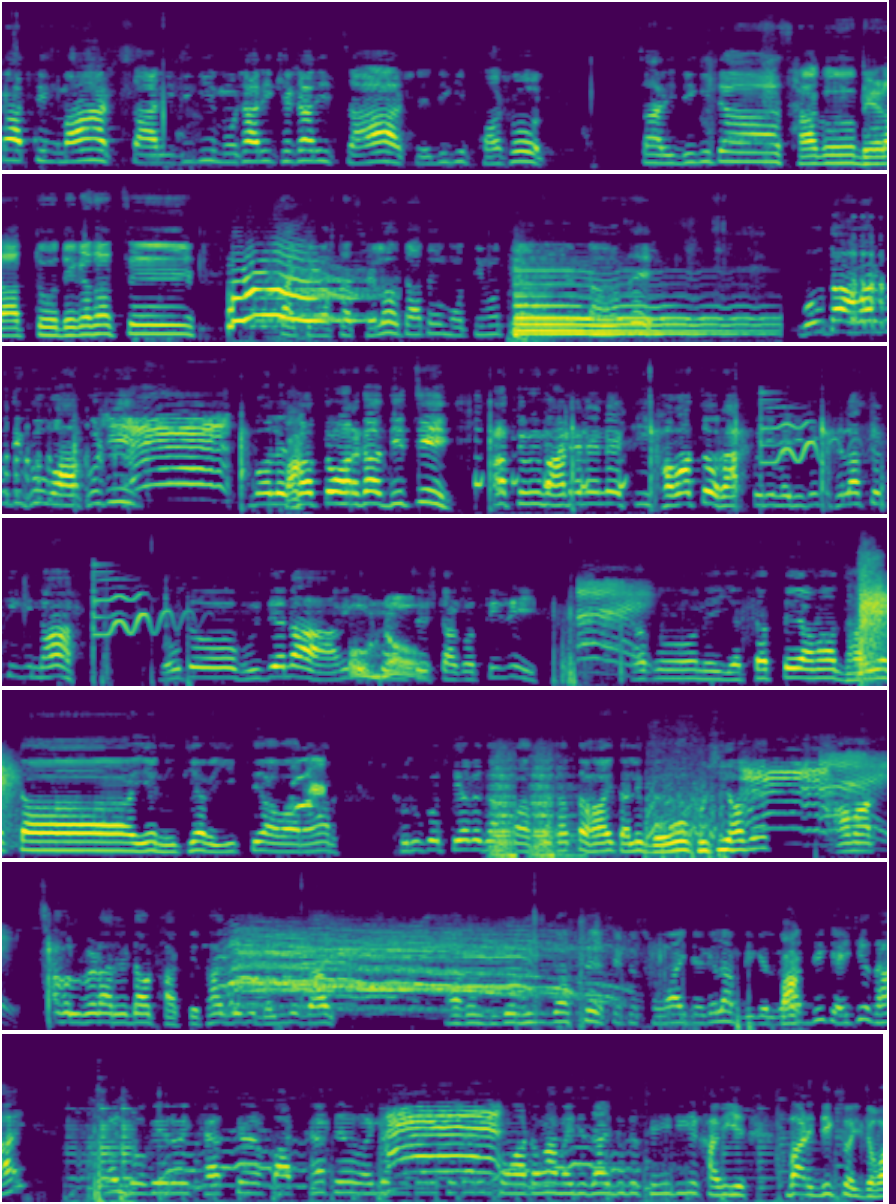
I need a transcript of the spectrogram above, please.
কার্তিক মাস চারিদিকে মশারি খেসারি চাষ এদিকে ফসল। চারিদিকিটা ছাগল ভেড়া তো দেখা যাচ্ছে। চারটে পাঁচটা ছিল তা তো মতি মতি আছে। বউটা আমার প্রতি খুব খুশি বলে সব তোমার কাছে দিচ্ছি। আর তুমি মাঠে নেনে কি খাওয়াচ্ছ? রাত করে মেডিটেন খেলাচ্ছ কি কি না? বউ তো বুঝতে না আমি চেষ্টা করতেছি। এখন এই একটাতে আমার ঝাড়ি একটা ইয়ে নিতে হবে, ইতে আবার আমার শুরু করতে হবে, যেন পাঁচটা সাতটা হয়, তাহলে বউও খুশি হবে। আমার ছাগল বেড়ার এটাও থাকবে থাকবে কি বলতে যাই। এখন দুপুর হয়ে যাচ্ছে, সেটা সময় দিয়ে গেলাম, বিকেল বেলার দিকে, এই যে যাই। ওই লোকের ওই খ্যাতকে পাট খ্যাতে, ওই লোক টোঙা টোঙা মেরে যায় দুটো ছিঁড়ি দিয়ে খাবিয়ে বাড়ির দিক চলছে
